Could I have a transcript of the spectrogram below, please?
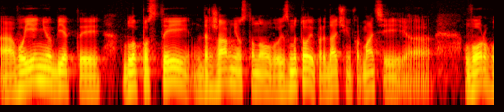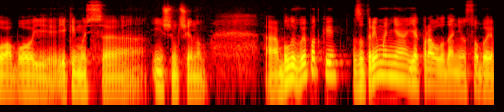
е, воєнні об'єкти, блокпости, державні установи з метою передачі інформації ворогу або якимось іншим чином. Були випадки затримання. Як правило, дані особи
